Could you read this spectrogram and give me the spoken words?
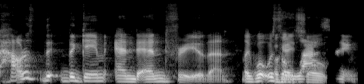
how does the, the game end end for you then? Like, what was okay, the last so, thing?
